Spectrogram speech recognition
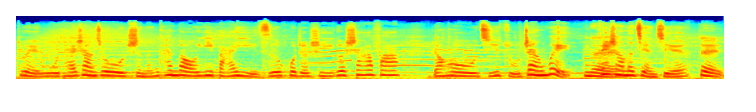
对，舞台上就只能看到一把椅子或者是一个沙发，然后几组站位，非常的简洁。对，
